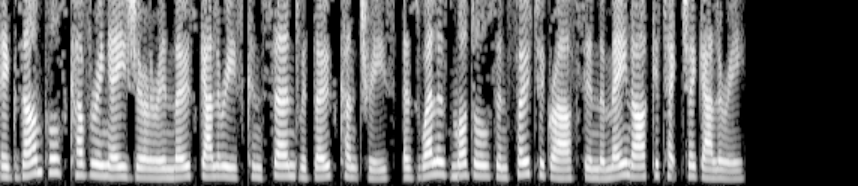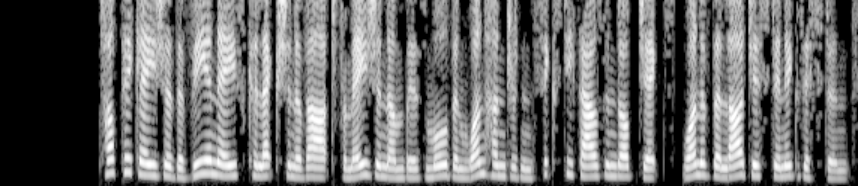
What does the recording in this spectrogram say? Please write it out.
Examples covering Asia are in those galleries concerned with those countries, as well as models and photographs in the main architecture gallery. Topic Asia The V&A's collection of art from Asia numbers more than 160,000 objects, one of the largest in existence.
